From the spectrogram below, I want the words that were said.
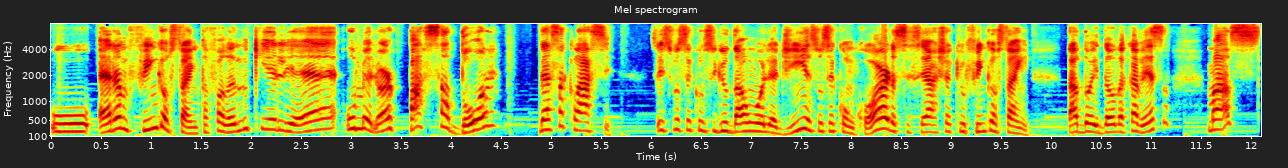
o Adam Finkelstein tá falando que ele é o melhor passador dessa classe. Sei se você conseguiu dar uma olhadinha, se você concorda, se você acha que o Finkelstein tá doidão da cabeça, mas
